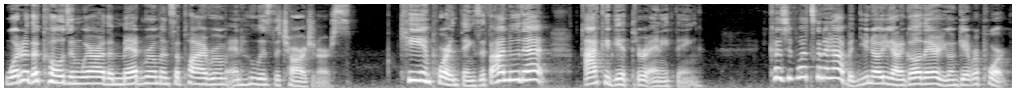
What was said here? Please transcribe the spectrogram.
What are the codes and where are the med room and supply room? And who is the charge nurse? Key important things. If I knew that, I could get through anything. Because what's going to happen? You know, you got to go there, you're going to get report.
